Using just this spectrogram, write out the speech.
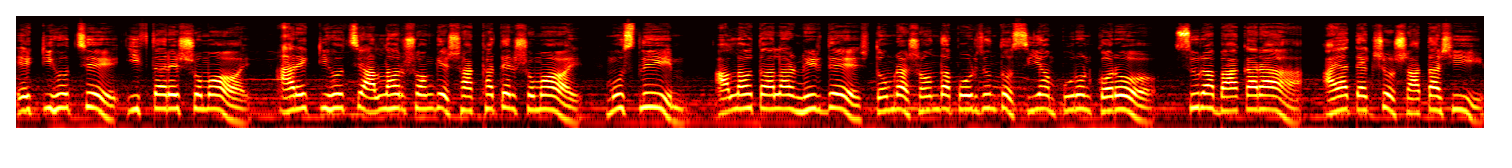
একটি হচ্ছে ইফতারের সময় আর একটি হচ্ছে আল্লাহর সঙ্গে সাক্ষাতের সময়। মুসলিম, আল্লাহ তাআলার নির্দেশ, তোমরা সন্ধ্যা পর্যন্ত সিয়াম পূরণ করো। সুরা বাকারা, আয়াত একশো সাতাশি,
